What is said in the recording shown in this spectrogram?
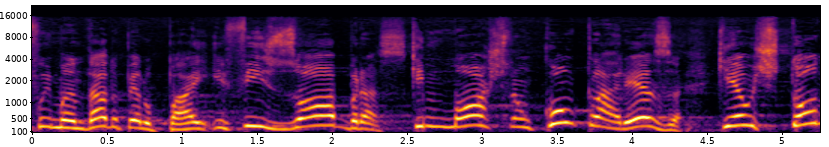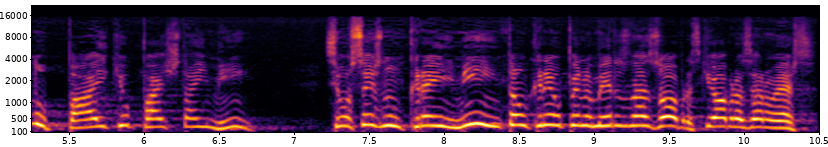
fui mandado pelo Pai e fiz obras que mostram com clareza que eu estou no Pai e que o Pai está em mim. Se vocês não creem em mim, então creiam pelo menos nas obras. Que obras eram essas?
